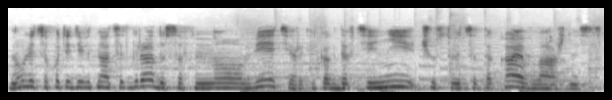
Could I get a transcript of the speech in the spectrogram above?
На улице хоть и 19 градусов, но ветер, и когда в тени чувствуется такая влажность,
